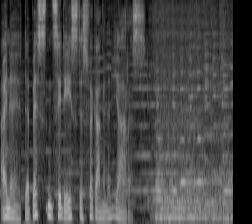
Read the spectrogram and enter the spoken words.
Eine der besten CDs des vergangenen Jahres. Musik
